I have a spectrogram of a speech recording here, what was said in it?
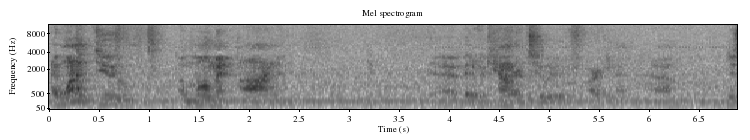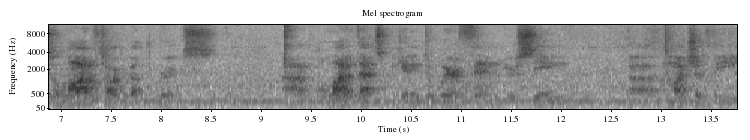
I want to do a moment on a bit of a counterintuitive argument. Um, there's a lot of talk about the BRICS. Um, a lot of that's beginning to wear thin. You're seeing uh, much of the,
